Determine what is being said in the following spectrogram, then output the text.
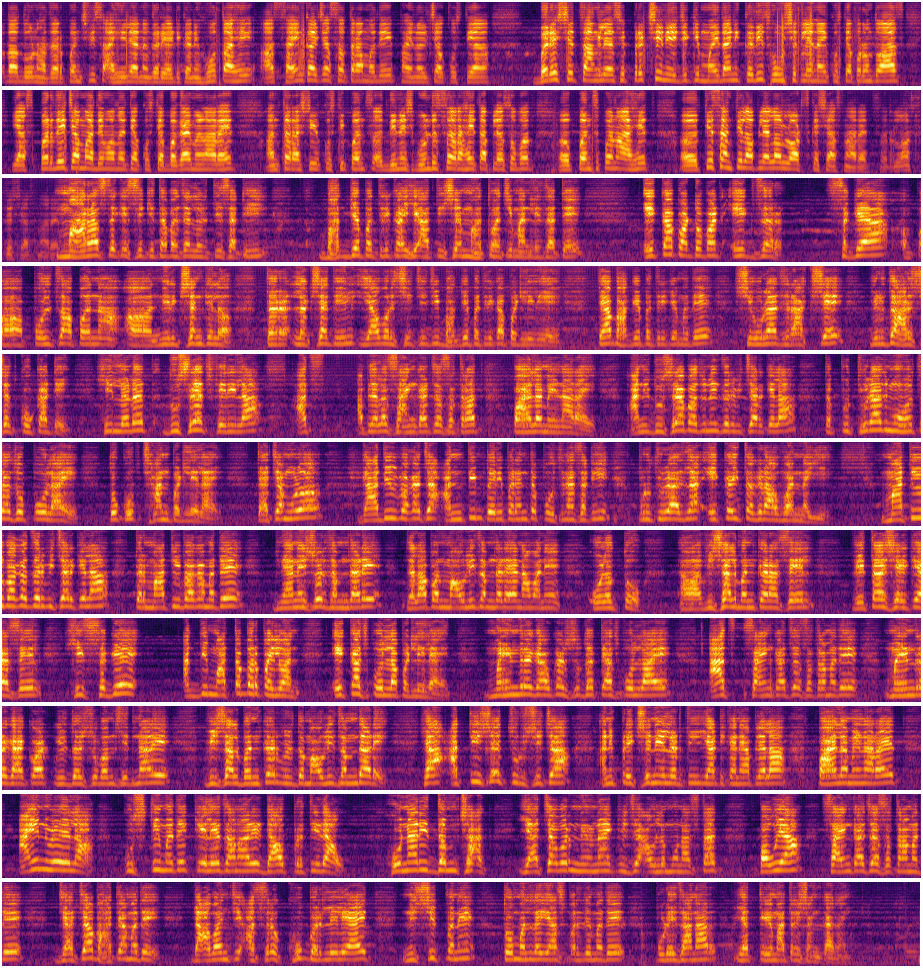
स्पर्धा दोन हजार पंचवीस अहिल्यानगर या ठिकाणी होत आहे. आज सायंकाळच्या सत्रामध्ये फायनलच्या कुस्त्या बरेचसे चांगले असे प्रेक्षणीय जे की मैदानी कधीच होऊ शकले नाही कुस्त्या परंतु आज या स्पर्धेच्या माध्यमातून त्या कुस्त्या बघायला मिळणार आहेत. आंतरराष्ट्रीय कुस्ती पंच दिनेश गुंड सर आहेत आपल्यासोबत. पंच पण आहेत. ते सांगतील आपल्याला लॉट्स कसे असणार आहेत सर लॉट्स कसे असणार आहेत? महाराष्ट्र केसी किताबाच्या लढतीसाठी भाग्यपत्रिका ही अतिशय महत्त्वाची मानली जाते. एका पाठोपाठ एक जर सगळ्या पोलचं आपण निरीक्षण केलं तर लक्षात येईल या वर्षीची जी भाग्यपत्रिका पडलेली आहे त्या भाग्यपत्रिकेमध्ये शिवराज राक्षे विरुद्ध हर्षद कोकाटे ही लढत दुसऱ्याच फेरीला आज आपल्याला सायंकाळच्या सत्रात पाहायला मिळणार आहे. आणि दुसऱ्या बाजूने जर विचार केला तर पृथ्वीराज मोहचा जो पोल आहे तो खूप छान पडलेला आहे. त्याच्यामुळं गादी विभागाच्या अंतिम फेरीपर्यंत पोहोचण्यासाठी पृथ्वीराजला एकही तगडं आव्हान नाही आहे माती विभागात जर विचार केला तर माती विभागामध्ये ज्ञानेश्वर जमदाडे ज्याला आपण माऊली जमदाडे या नावाने ओळखतो. विशाल बनकर असेल वेता शेळके असेल ही सगळे अगदी मातब्बर पैलवान एकाच पोलला पडलेले आहेत. महेंद्र गायकवाड सुद्धा त्याच पोलला आहे. आज सायंकाळच्या सत्रामध्ये महेंद्र गायकवाड विरुद्ध शुभम सिद्धनाळे विशाल बनकर विरुद्ध माऊली जमदाडे ह्या अतिशय चुरशीच्या आणि प्रेक्षणीय लढती या ठिकाणी आपल्याला पाहायला मिळणार आहेत. ऐन वेळेला कुस्तीमध्ये केले जाणारे डाव प्रतिडाव होणारी दमछाक याच्यावर निर्णायक विजय अवलंबून असतात. पाहूया सायंकाळच्या सत्रामध्ये ज्याच्या भात्यामध्ये डावांची आसरं खूप भरलेली आहेत. निश्चितपणे तो मल्ल या स्पर्धेमध्ये पुढे जाणार यात ते मात्र शंका नाही.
